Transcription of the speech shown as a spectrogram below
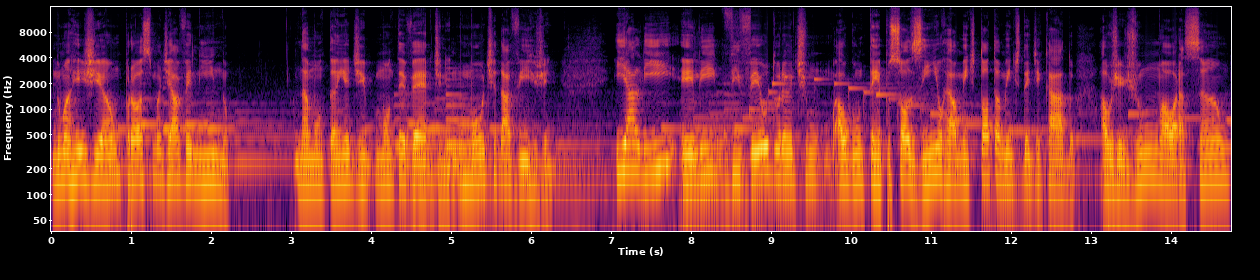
numa região próxima de Avelino, na montanha de Monteverde, no Monte da Virgem. E ali ele viveu durante um, algum tempo sozinho, realmente totalmente dedicado ao jejum, à oração,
